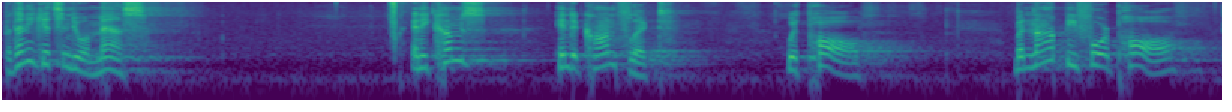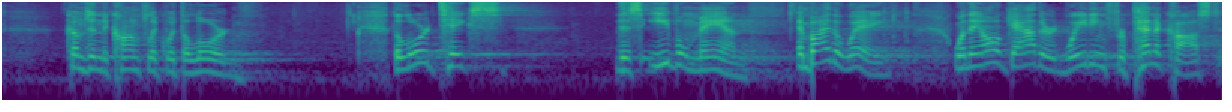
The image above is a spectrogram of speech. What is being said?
But then he gets into a mess. And he comes into conflict with Paul, but not before Paul comes into conflict with the Lord. The Lord takes this evil man, and by the way, when they all gathered waiting for Pentecost,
